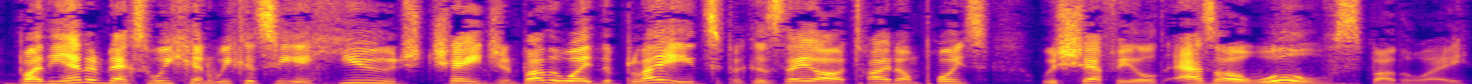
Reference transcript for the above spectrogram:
by the end of next weekend, we could see a huge change. And by the way, the Blades, because they are tied on points with Sheffield, as are Wolves, by the way.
